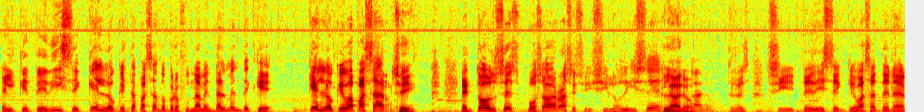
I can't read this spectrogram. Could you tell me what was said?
el que te dice qué es lo que está pasando, pero fundamentalmente qué. ¿Qué es lo que va a pasar? Sí, Entonces, vos agarrás y si, si lo dice, claro. Claro. te lo dice. si te dicen que vas a tener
